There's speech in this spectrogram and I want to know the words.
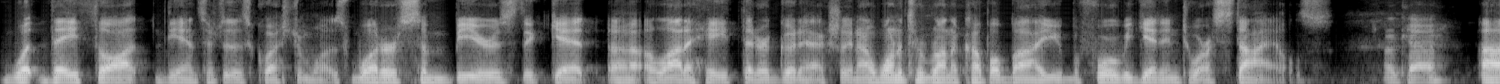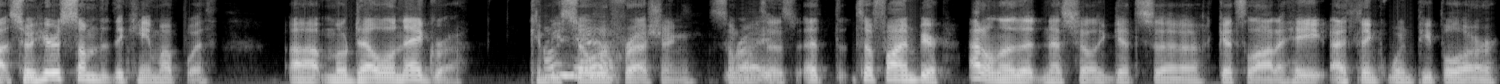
what they thought the answer to this question was. What are some beers that get uh, a lot of hate that are good, actually? And I wanted to run a couple by you before we get into our styles. Okay. Uh, so here's some that they came up with uh, Modelo Negra can be oh, so refreshing. Someone right. says it's a fine beer. I don't know that necessarily gets uh, gets a lot of hate. I think when people are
